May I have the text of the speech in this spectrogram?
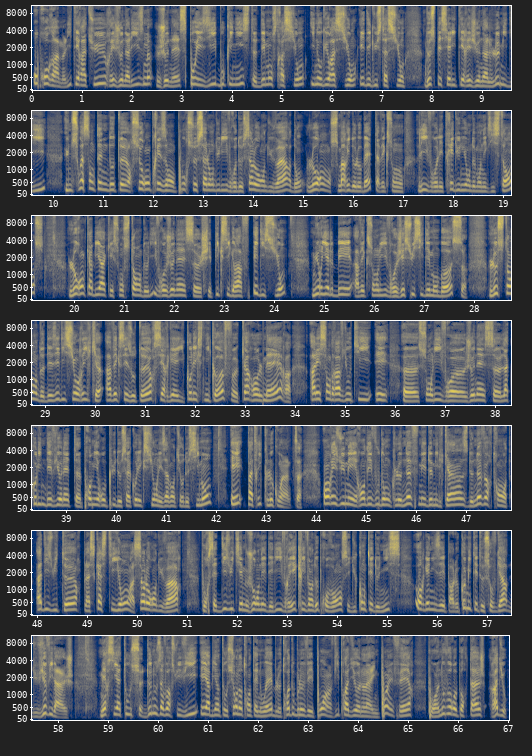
Au programme littérature, régionalisme, jeunesse, poésie, bouquiniste, démonstration, inauguration et dégustation de spécialités régionales le midi. Une soixantaine d'auteurs seront présents pour ce salon du livre de Saint-Laurent-du-Var, dont Laurence Marie de Lobette avec son livre Les traits d'union de mon existence, Laurent Cabiac et son stand de livres jeunesse chez Pixigraph Édition, Muriel B avec son livre J'ai suicidé mon boss, le stand des éditions RIC avec ses auteurs Sergei Kolesnikov, Carole Maire, Alessandra Viotti et euh, son livre jeunesse La colline des violettes, premier opus de sa collection Les aventures de Simon, et Patrick Lecointe. En résumé, rendez-vous donc le 9 mai 2015 de 9h30 à 18h, place Castillon à Saint-Laurent-du-Var pour cette 18e journée des livres et écrivains de Provence et du comté de Nice organisée par le comité de sauvegarde du vieux village. Merci à tous de nous avoir suivis et à bientôt sur notre antenne web le www.vipradioonline.fr pour un nouveau reportage radio.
